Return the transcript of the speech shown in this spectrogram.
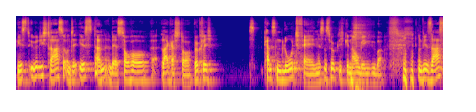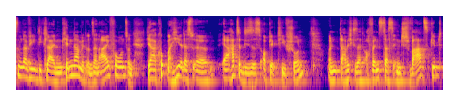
gehst über die Straße und er ist dann der Soho äh, Leica Store. Wirklich kannst ein Lot fällen. Es ist wirklich genau gegenüber. Und wir saßen da wie die kleinen Kinder mit unseren iPhones und ja, guck mal hier, das, äh, er hatte dieses Objektiv schon. Und da habe ich gesagt, auch wenn es das in Schwarz gibt,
